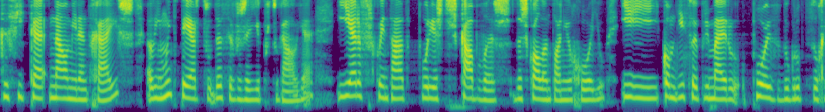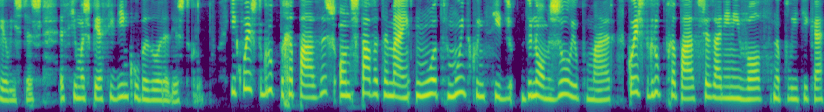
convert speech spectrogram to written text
que fica na Almirante Reis, ali muito perto da Cervejaria Portugália, e era frequentado por estes cábulas da Escola António Arroio, e, como disse, foi o primeiro poise do grupo de surrealistas, assim uma espécie de incubadora deste grupo e com este grupo de rapazes, onde estava também um outro muito conhecido de nome Júlio Pomar, com este grupo de rapazes, Cesarini envolve-se na política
